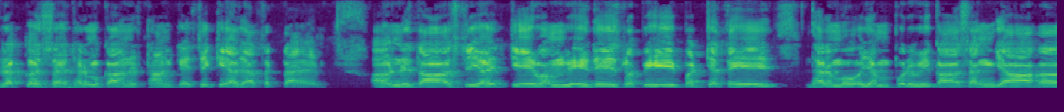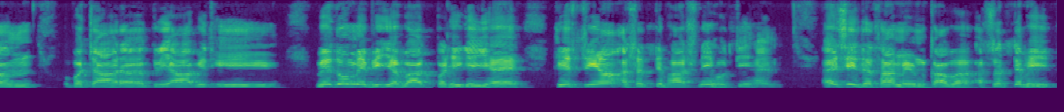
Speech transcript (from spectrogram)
रखकर सहधर्म का अनुष्ठान कैसे किया जा सकता है? अनृतास्त्रियव वेदेष्वपि पठ्यते। धर्मोयम पूर्विका संज्ञा। उपचार क्रिया विधि। वेदों में भी यह बात पढ़ी गई है कि स्त्रियाँ असत्य भाषणी होती हैं। ऐसी दशा में उनका वह असत्य भी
